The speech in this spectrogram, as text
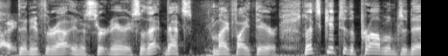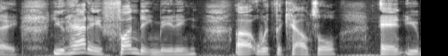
right. than if they're out in a certain area. So that that's my fight there. Let's get to the problem today. You had a funding meeting uh, with the council, and you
